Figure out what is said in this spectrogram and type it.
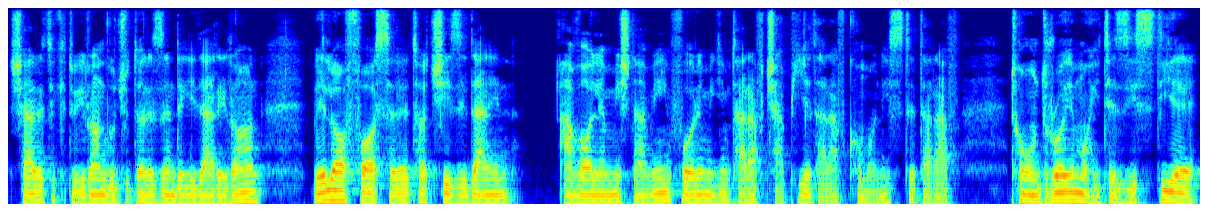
شرایطی که تو ایران وجود داره زندگی در ایران بلا فاصله تا چیزی در این عوالم میشنویم فوری میگیم طرف چپیه طرف کمونیست طرف تندروی محیط زیستیه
